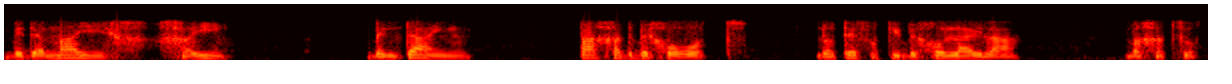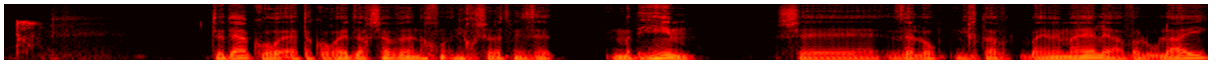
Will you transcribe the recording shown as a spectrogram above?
בדמייך חיי. בינתיים, פחד בכורות, לוטף אותי בכל לילה בחצות. אתה יודע, אתה קורא את זה עכשיו, ואנחנו- אני חושב לעצמי, זה מדהים שזה לא נכתב בימים האלה, אבל אולי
